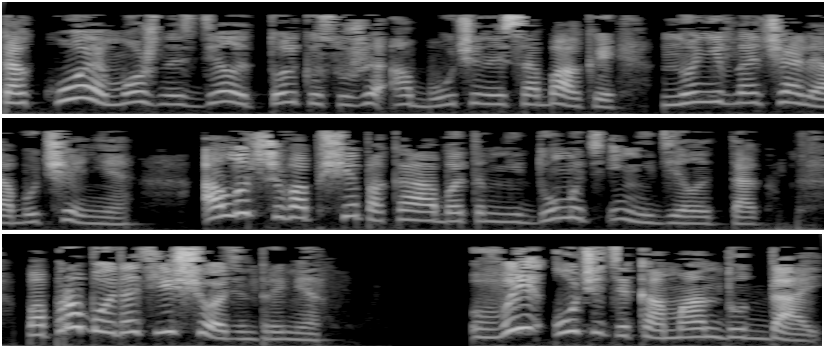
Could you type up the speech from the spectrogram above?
Такое можно сделать только с уже обученной собакой, но не в начале обучения. А лучше вообще пока об этом не думать и не делать так. Попробую дать еще один пример. Вы учите команду «дай».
